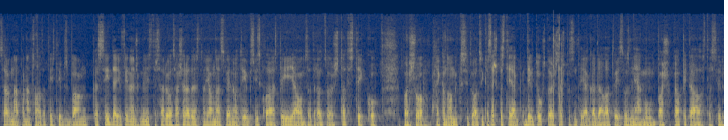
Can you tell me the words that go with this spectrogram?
sarunā par Nacionālās attīstības bankas ideju finanšu ministrs Arvils Ašarādens no jaunās vienotības izklāstīja jaunu satraucošu statistiku par šo ekonomikas situāciju, ka 16. 2016. gadā Latvijas uzņēmumu pašu kapitāls, tas ir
